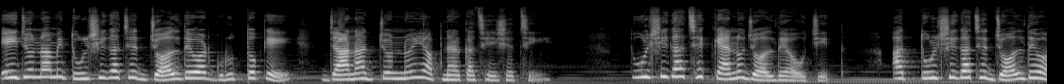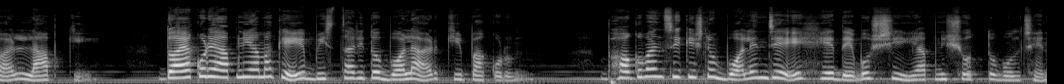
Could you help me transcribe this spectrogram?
এই জন্য আমি তুলসী গাছের জল দেওয়ার গুরুত্বকে জানার জন্যই আপনার কাছে এসেছি। তুলসী গাছে কেন জল দেওয়া উচিত? আর তুলসী গাছে জল দেওয়ার লাভ কী? দয়া করে আপনি আমাকে বিস্তারিত বলার কৃপা করুন। ভগবান শ্রীকৃষ্ণ বলেন যে, হে দেবশ্রী, আপনি সত্য বলছেন।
